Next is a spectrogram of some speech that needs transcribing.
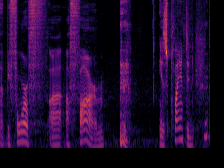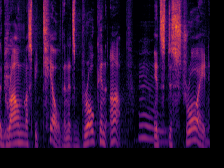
uh, before a, f- uh, a farm is planted, the ground must be tilled and it's broken up. Hmm. It's destroyed.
